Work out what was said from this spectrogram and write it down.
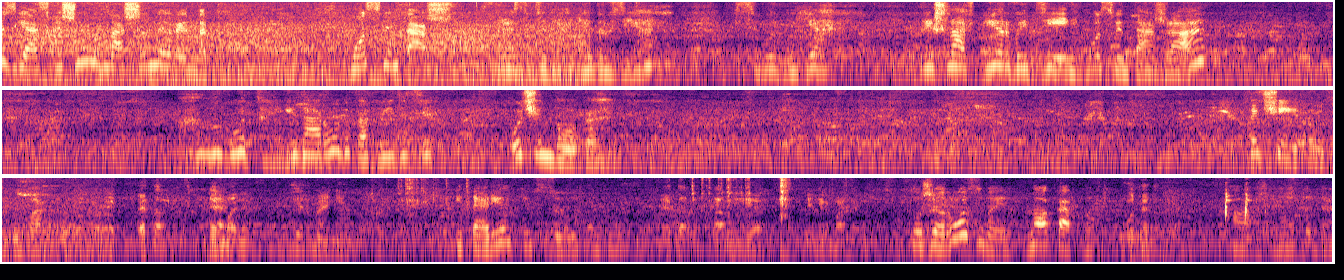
друзья, спешу на блошиный рынок. Мосвинтаж. Здравствуйте, дорогие друзья. Сегодня я пришла в первый день Мосвинтажа. Ну вот, и народу, как видите, очень много. Это чьи розовый поход? Это Да. Германия. Германия. И тарелки, все. Это Англия и Германия. Тоже розовые? Ну а как вот? Вот этот. А, ну это да.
